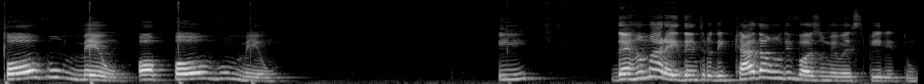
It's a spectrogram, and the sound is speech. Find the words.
povo meu, ó povo meu. E derramarei dentro de cada um de vós o meu espírito,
